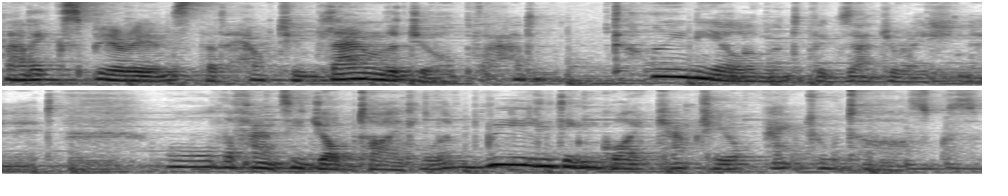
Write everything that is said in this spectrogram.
That experience that helped you land the job that had a tiny element of exaggeration in it, or the fancy job title that really didn't quite capture your actual tasks.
